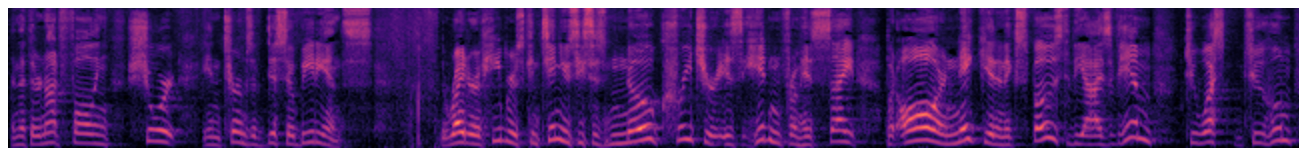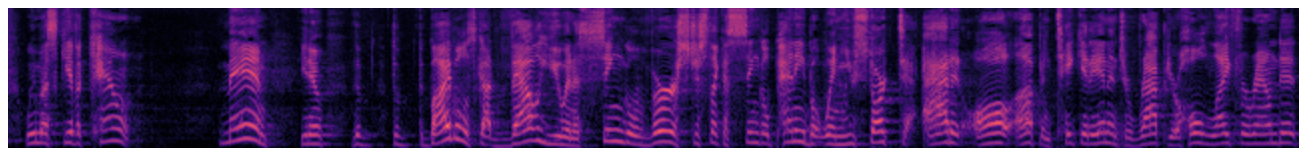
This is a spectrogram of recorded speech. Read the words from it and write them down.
and that they're not falling short in terms of disobedience. The writer of Hebrews continues. He says, No creature is hidden from his sight, but all are naked and exposed to the eyes of him to, us, to whom we must give account. Man, you know, the, the, the Bible's got value in a single verse, just like a single penny, but when you start to add it all up and take it in and to wrap your whole life around it,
